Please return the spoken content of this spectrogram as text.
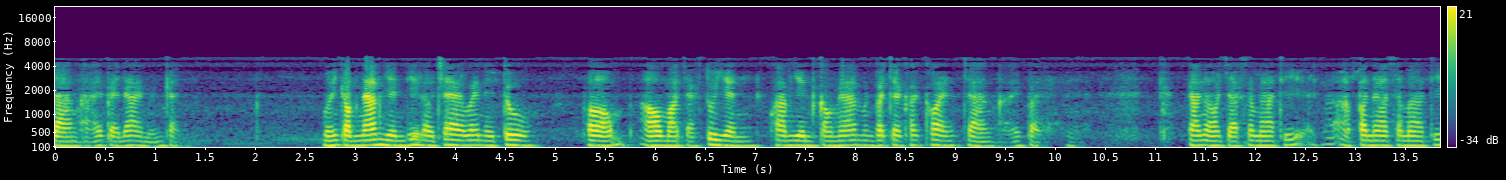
จางหายไปได้เหมือนกัน เหมือนกับน้ำเย็นที่เราแช่ไว้ในตู้ พอเอามาจากตู้เย็น ความเย็นของน้ำมันก็จะค่อยๆจางหายไป การออกจากสมาธิอัปปนาสมาธิ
